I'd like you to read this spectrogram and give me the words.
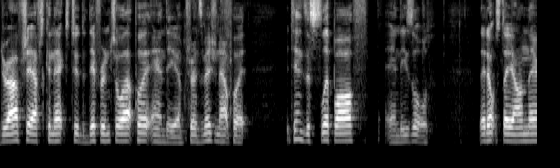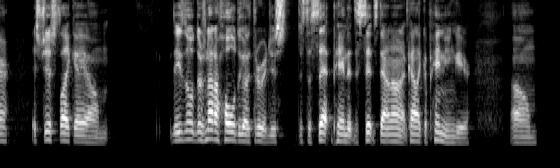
drive shafts connects to the differential output and the um, transmission output. It tends to slip off and these little they don't stay on there. It's just like a um these little there's not a hole to go through it, just just a set pin that just sits down on it, kind of like a pinion gear. Um,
